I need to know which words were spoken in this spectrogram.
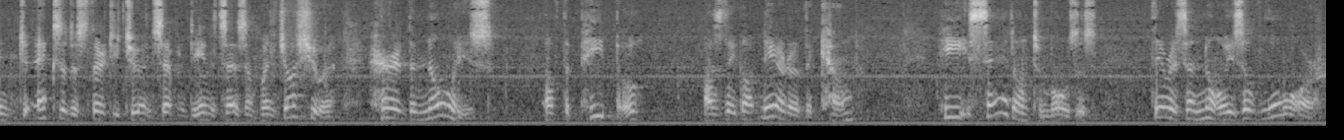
in Exodus 32 and 17, it says, And when Joshua heard the noise of the people as they got nearer the camp, he said unto Moses, There is a noise of war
